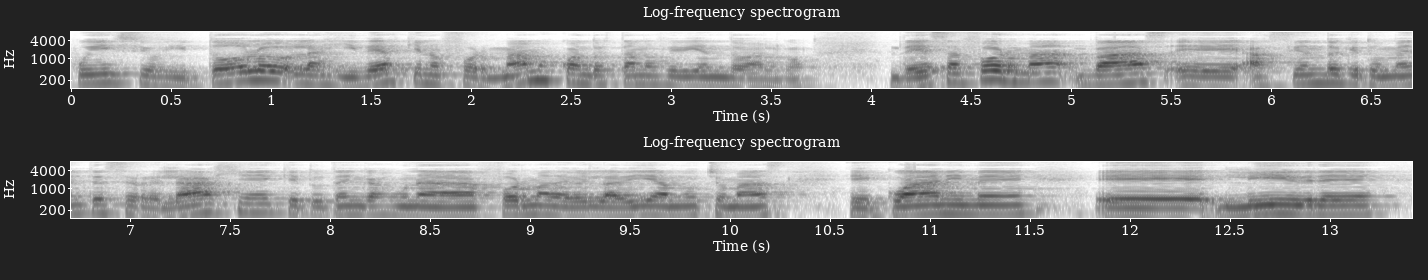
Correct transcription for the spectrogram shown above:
juicios y todas las ideas que nos formamos cuando estamos viviendo algo. De esa forma vas eh, haciendo que tu mente se relaje, que tú tengas una forma de ver la vida mucho más ecuánime, eh, libre,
